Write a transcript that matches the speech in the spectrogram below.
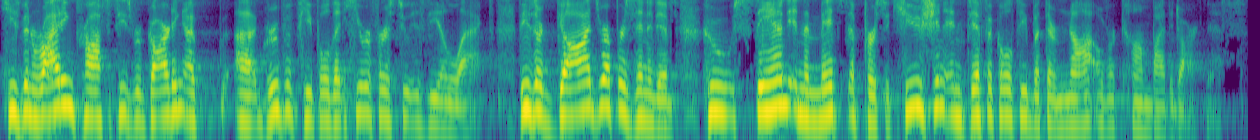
he's been writing prophecies regarding a, a group of people that he refers to as the elect. These are God's representatives who stand in the midst of persecution and difficulty, but they're not overcome by the darkness.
